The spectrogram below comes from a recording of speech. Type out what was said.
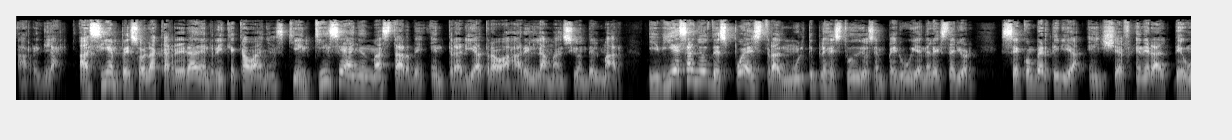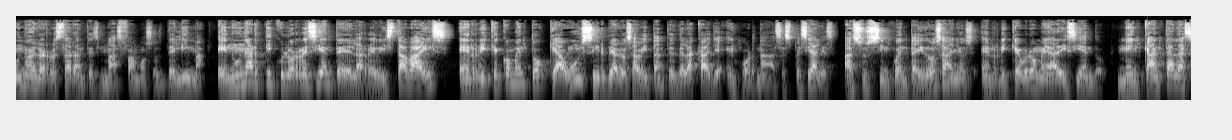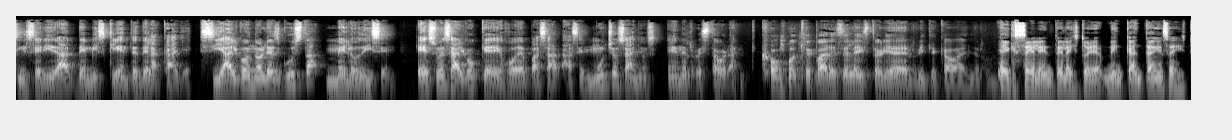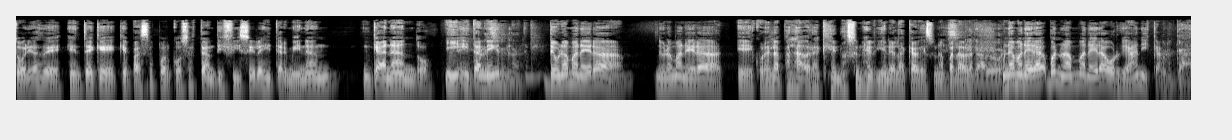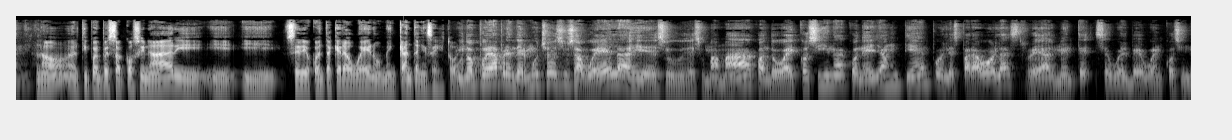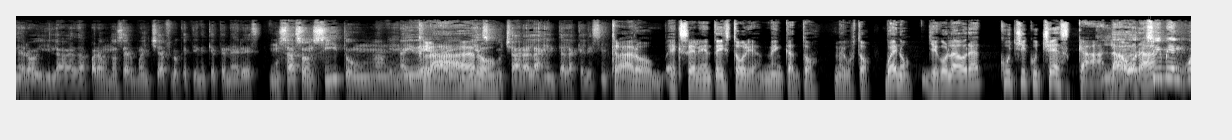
arreglar. Así empezó la carrera de Enrique Cabañas, quien 15 años más tarde entraría a trabajar en la Mansión del Mar y 10 años después, tras múltiples estudios en Perú y en el exterior, se convertiría en chef general de uno de los restaurantes más famosos de Lima. En un artículo reciente de la revista Vice, Enrique comentó que aún sirve a los habitantes de la calle en jornadas especiales. A sus 52 años, Enrique bromea diciendo, me encanta la sinceridad de mis clientes de la calle. Si algo no les gusta, me lo dicen. Eso es algo que dejó de pasar hace muchos años en el restaurante. ¿Cómo te parece la historia de Enrique Cabañas? Excelente la historia. Me encantan esas historias de gente que, que pasa por cosas tan difíciles y terminan ganando. Y, y también de una manera de una manera, eh, ¿cuál es la palabra que no se me viene a la cabeza? Una palabra. Una manera, bueno, una manera orgánica. Orgánica. ¿No? El tipo empezó a cocinar y, y, y, se dio cuenta que era bueno. Me encantan esas historias. Uno puede aprender mucho de sus abuelas y de su, de su mamá. Cuando va y cocina con ellas un tiempo y les para bolas, realmente se vuelve buen cocinero. Y la verdad, para uno ser buen chef, lo que tiene que tener es un sazoncito, una, una idea Claro. y, y escuchar a la gente a la que le sirve. Claro, excelente historia, me encantó, me gustó. Bueno, llegó la hora cuchicuchesca, la, La hora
